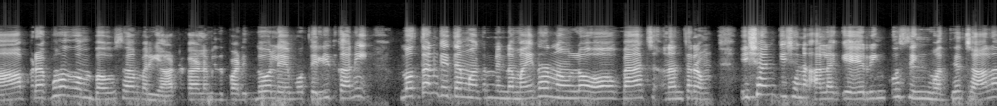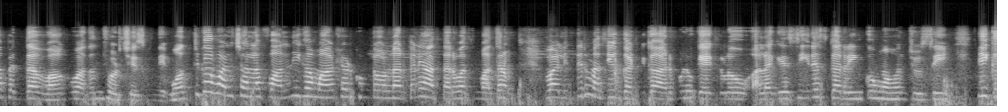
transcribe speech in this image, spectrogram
ఆ ప్రభావం బహుశా మరి ఆటగాళ్ళ మీద పడిందో లేమో తెలియదు కానీ మొత్తానికైతే మాత్రం నిన్న మైదానంలో మ్యాచ్ అనంతరం ఇషాన్ కిషన్ అలాగే రింకు సింగ్ మధ్య చాలా పెద్ద వాగ్వాదం చోటు చేసుకుంది. మొదటిగా వాళ్ళు చాలా ఫన్నీగా మాట్లాడుకుంటూ ఉన్నారు కానీ ఆ తర్వాత మాత్రం వాళ్ళిద్దరి మధ్య గట్టిగా అరుపులు కేకలు అలాగే సీరియస్గా రింకు మోహన్ చూసి ఇక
